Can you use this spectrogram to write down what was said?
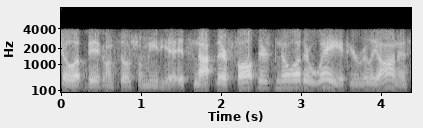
show up big on social media. It's not their fault. There's no other way, if you're really honest,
